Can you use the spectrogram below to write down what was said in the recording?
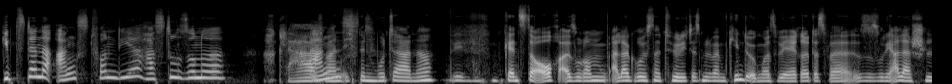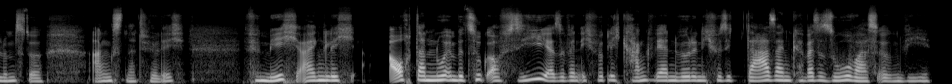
Gibt es denn eine Angst von dir? Hast du so eine Ach klar, ich meine, ich bin Mutter, ne? Wie kennst du auch, also am allergrößten natürlich, dass mit meinem Kind irgendwas wäre. Das wäre das ist so die allerschlimmste Angst natürlich. Für mich eigentlich auch dann nur in Bezug auf sie. Also wenn ich wirklich krank werden würde, nicht für sie da sein könnte, weißt du, sowas irgendwie.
